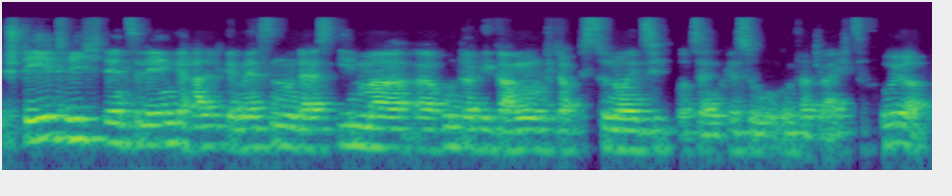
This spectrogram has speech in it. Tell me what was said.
stetig den Selengehalt gemessen und er ist immer äh, runtergegangen, ich glaube bis zu 90 Prozent gesunken im Vergleich zu früher.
